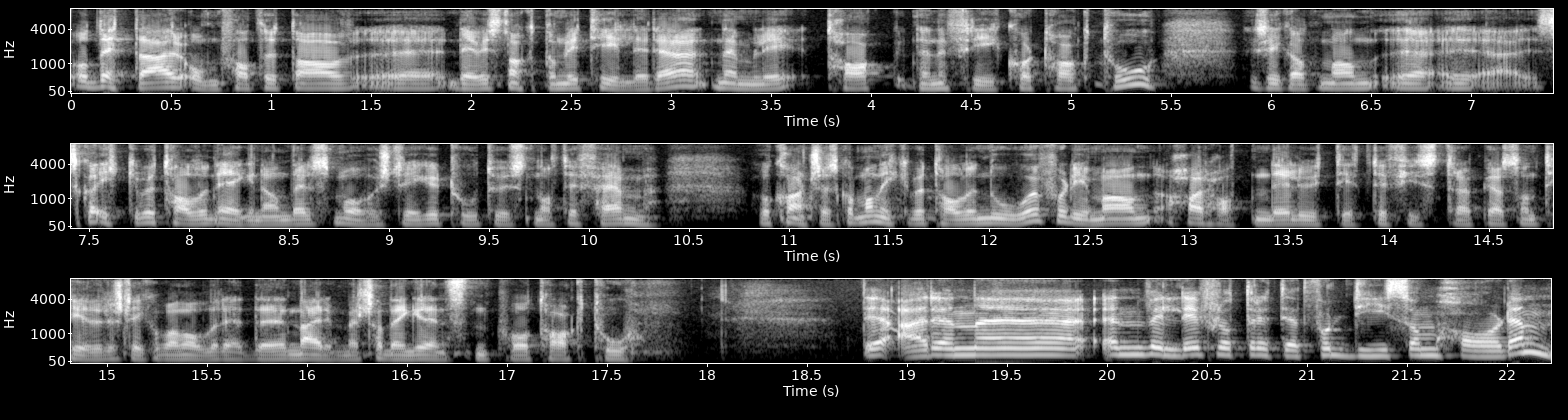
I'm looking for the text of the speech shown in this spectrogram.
Og dette er omfattet av eh, det vi snakket om litt tidligere, nemlig tak, denne frikort tak 2. Slik at man eh, skal ikke betale en egenandel som overstiger 2085. Og kanskje skal man ikke betale noe fordi man har hatt en del utgifter til fysioterapi og sånn tidligere, slik at man allerede nærmer seg den grensen på tak 2. Det er en, eh, en veldig flott rettighet for de som har den.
